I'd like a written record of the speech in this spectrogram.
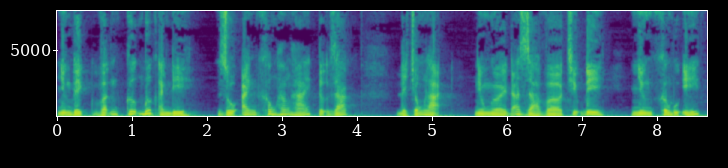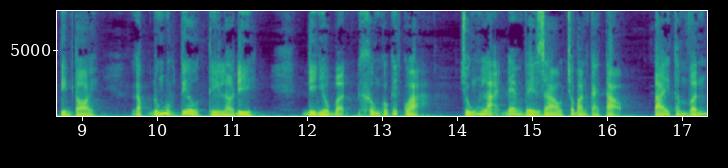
Nhưng địch vẫn cưỡng bức anh đi dù anh không hăng hái tự giác. Để chống lại, nhiều người đã giả vờ chịu đi nhưng không chú ý tìm tòi, gặp đúng mục tiêu thì lờ đi. Đi nhiều bận không có kết quả, chúng lại đem về giao cho ban cải tạo, tái thẩm vấn,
